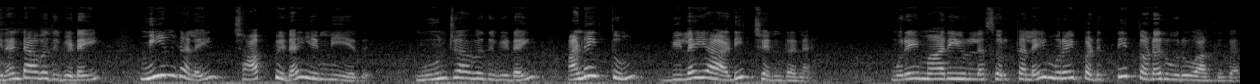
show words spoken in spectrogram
இரண்டாவது விடை மீன்களை சாப்பிட எண்ணியது. மூன்றாவது விடை அனைத்தும் விளையாடி சென்றன. முறை மாறியுள்ள சொற்களை முறைப்படுத்தி தொடர் உருவாக்குக.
